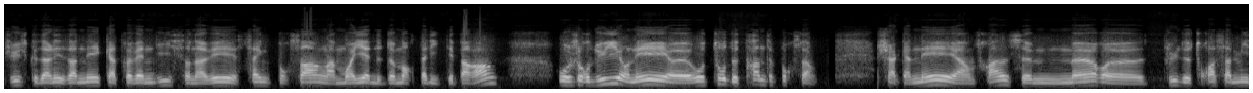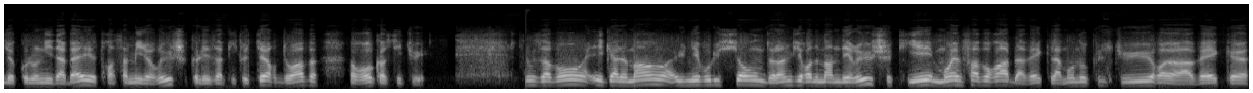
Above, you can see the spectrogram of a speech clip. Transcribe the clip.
Jusque dans les années 90, on avait 5% en moyenne de mortalité par an. Aujourd'hui, on est euh, autour de 30%. Chaque année, en France, meurent euh, plus de 300 000 colonies d'abeilles, 300 000 ruches que les apiculteurs doivent reconstituer. Nous avons également une évolution de l'environnement des ruches qui est moins favorable avec la monoculture, euh, avec euh,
